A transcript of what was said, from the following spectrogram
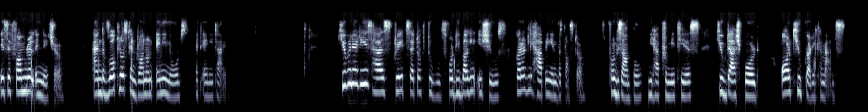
is ephemeral in nature, and the workloads can run on any nodes at any time. Kubernetes has great set of tools for debugging issues currently happening in the cluster. For example, we have Prometheus, Kube Dashboard, or kubectl commands.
